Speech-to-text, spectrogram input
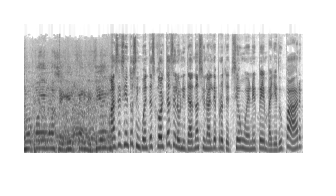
No podemos seguir permitiendo. Más de 150 escoltas de la Unidad Nacional de Protección UNP en Valledupar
